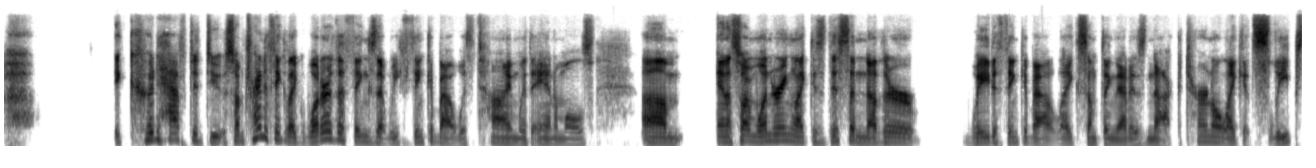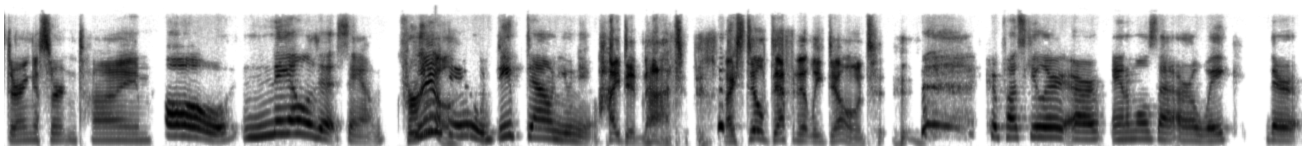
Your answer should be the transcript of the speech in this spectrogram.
it could have to do. So I'm trying to think like what are the things that we think about with time with animals? Um, and so I'm wondering like, is this another way to think about like something that is nocturnal, like it sleeps during a certain time? Oh, nailed it, Sam. For You real? knew. Deep down, you knew. I did not. I still definitely don't. Crepuscular are animals that are awake. Their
